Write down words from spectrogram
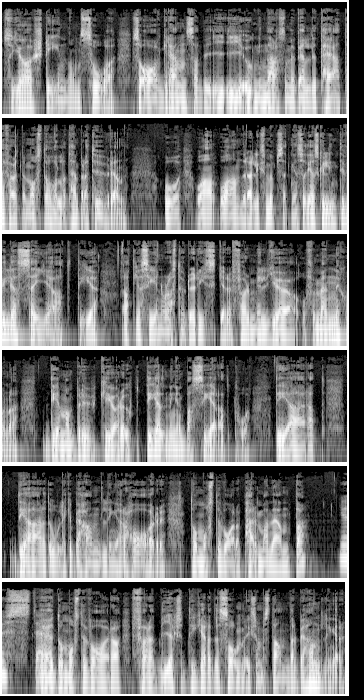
så görs det inom så, så avgränsade i, i ugnar som är väldigt täta för att de måste hålla temperaturen och, och, och, andra liksom uppsättningar. Så jag skulle inte vilja säga att, det, att jag ser några större risker för miljö och för människorna. Det man brukar göra uppdelningen baserat på, det är att, det är att olika behandlingar har, de måste vara permanenta. Just det. Eh, de måste vara, för att bli accepterade som liksom standardbehandlingar,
